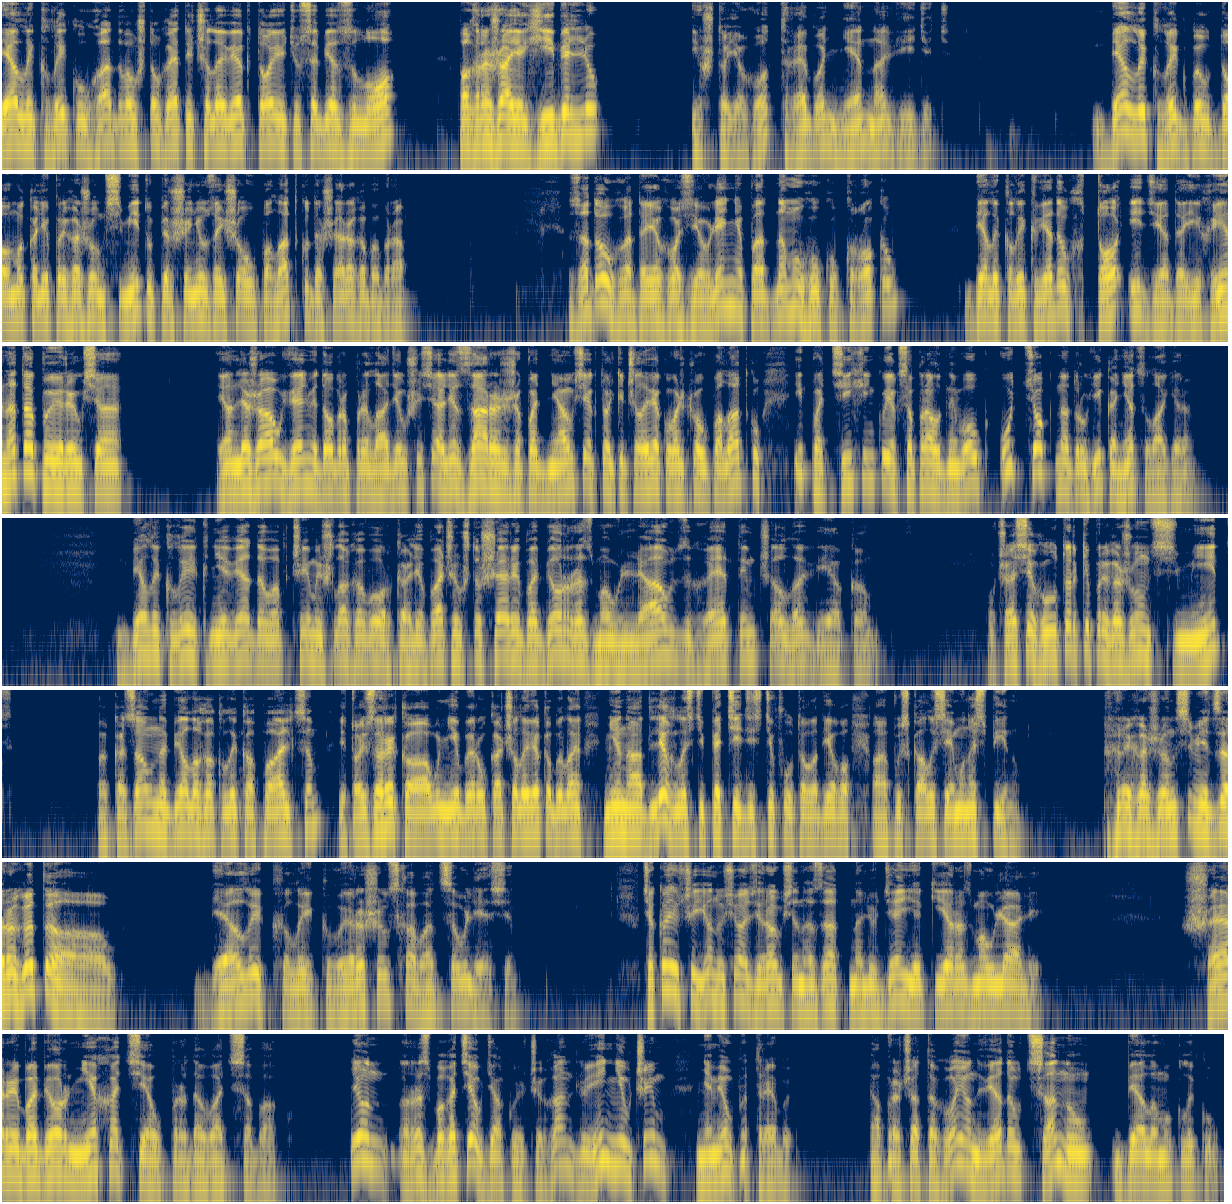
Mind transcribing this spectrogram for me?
белы клык угадваў што гэты чалавек тоіць у сабе зло пагражае гібеллю і што яго трэба ненавідзець. Белы клык быў дома, калі прыгажун сміт упершыню зайшоў у палатку да шэрага бабра. Задоўга да яго з'яўлення па аднаму гуку крокаў, белы клык ведаў, хто ідзе да іх і натапырыўся, Ён ляжаў вельмі добра прыладзіўшыся, але зараз жа падняўся, як толькі чалавек увайшоў палатку і паціхеньку, як сапраўдны воўк, уцёк на другі канец лагера. Белы клык не ведаў, аб чым ішла гаворка, але бачыў, што шэры бабёр размаўляў з гэтым чалавекам. У часе гутаркі прыгажун Сміт паказаў на белага клыка пальцам, і той зарыкаў, нібы рука чалавека была не на адлегласці 50 футаў ад яго, а опускалася яму на спину. Прыгажон сміт зарагатаў. Белы клык вырашыў схавацца ў лесе. Чакаючы, ён усё азіраўся назад на людзей, якія размаўлялі. Шэры бабёр не хацеў прадаваць сабаку. Ён разбагацеў, дзякуючы гандлю і ні ў чым не меў патрэбы. Апрача таго ён ведаў цану белому клыку.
